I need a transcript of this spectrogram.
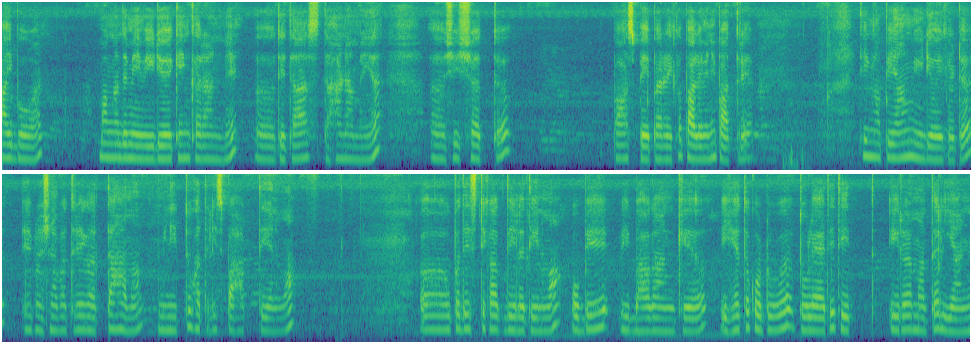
අයිබෝවන් මං අද මේ වීඩියෝ එකෙන් කරන්නේ දෙදස් දහනමය ශිෂ්‍යත්ව පාස් පේපර් එක පළවෙනි පත්‍රය. ඉතින් අපි යම් වීඩියෝ එකට ඒ ප්‍රශ්න පත්‍රය ගත්තාම මිනිත්තු හතලිස් පහක් තියෙනවා. උපදෙස් ටිකක් දීලා තියෙනවා. ඔබේ විභාගාංකය ඉහත කොටුව තුළ ඇති තිත් ඉර මත ලියන්න.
